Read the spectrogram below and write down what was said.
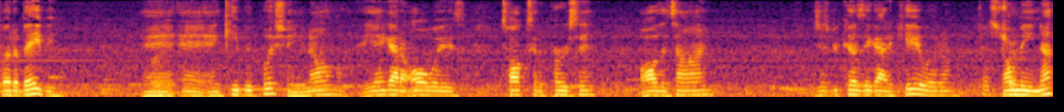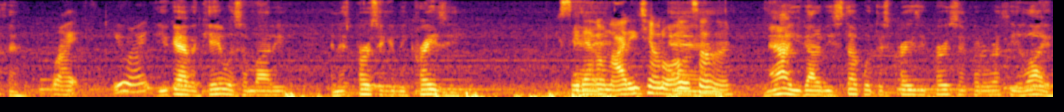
for the baby. And, and, and keep it pushing, you know? You ain't gotta always talk to the person all the time. Just because they got a kid with them That's don't mean nothing. Right. You're right. You can have a kid with somebody and this person can be crazy. You see that on the ID channel all the time. Now you got to be stuck with this crazy person for the rest of your life,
